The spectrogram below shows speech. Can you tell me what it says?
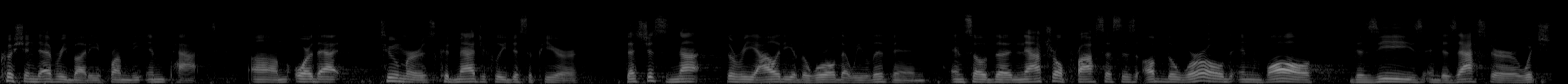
cushioned everybody from the impact. Um, or that tumors could magically disappear. That's just not the reality of the world that we live in. And so the natural processes of the world involve disease and disaster, which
